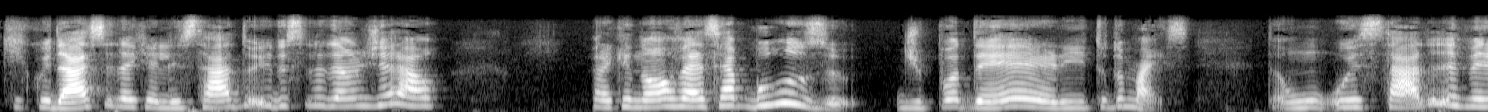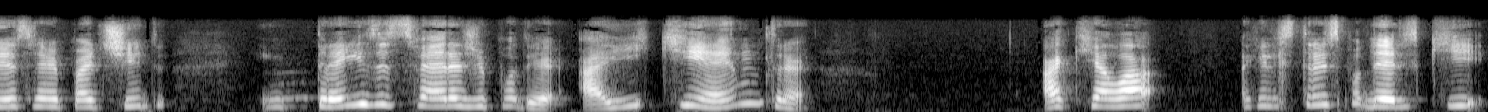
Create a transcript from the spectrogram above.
que cuidasse daquele Estado e do cidadão em geral, para que não houvesse abuso de poder e tudo mais. Então, o Estado deveria ser repartido em três esferas de poder. Aí que entra aquela, aqueles três poderes que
